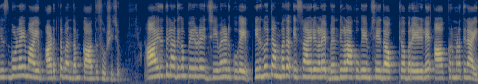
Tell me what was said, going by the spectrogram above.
ഹിസ്ബുള്ളയുമായും അടുത്ത ബന്ധം കാത്തുസൂക്ഷിച്ചു. ആയിരത്തിലധികം പേരുടെ ജീവനെടുക്കുകയും ഇരുന്നൂറ്റമ്പത് ഇസ്രായേലുകളെ ബന്ദികളാക്കുകയും ചെയ്ത ഒക്ടോബർ ഏഴിലെ ആക്രമണത്തിനായി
